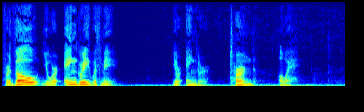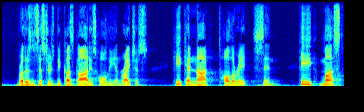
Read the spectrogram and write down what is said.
For though you were angry with me, your anger turned away. Brothers and sisters, because God is holy and righteous, He cannot tolerate sin. He must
